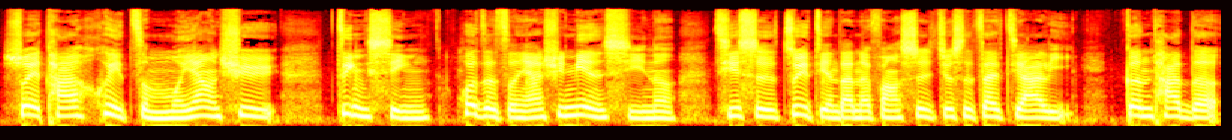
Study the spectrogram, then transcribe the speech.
所以他会怎么样去进行或者怎样去练习呢？其实最简单的方式就是在家里跟他的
